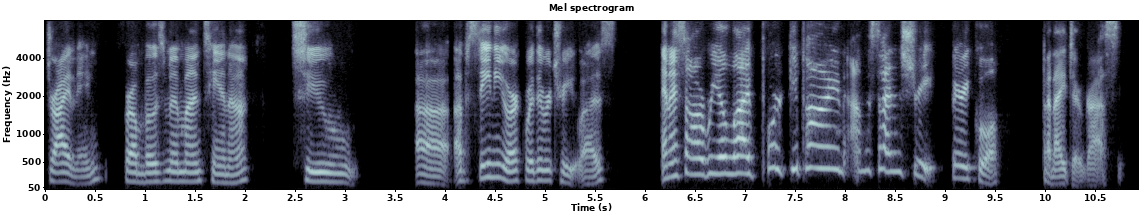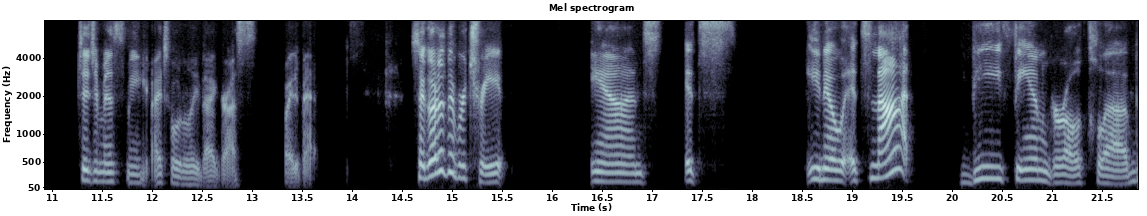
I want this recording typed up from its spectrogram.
driving from Bozeman, Montana to uh, upstate New York where the retreat was. And I saw a real live porcupine on the side of the street. Very cool. But I digress. Did you miss me? I totally digress quite a bit. So I go to the retreat and it's, you know, it's not the fangirl club.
